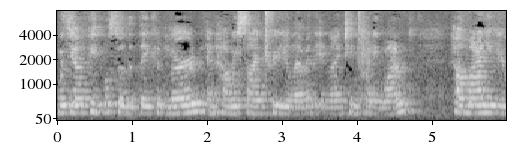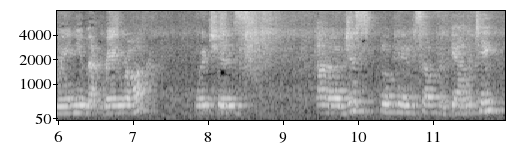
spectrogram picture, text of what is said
with young people so that they could learn, and how we signed Treaty 11 in 1921. How mining uranium at Rayrock, which is uh, just located south of Gamètì,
